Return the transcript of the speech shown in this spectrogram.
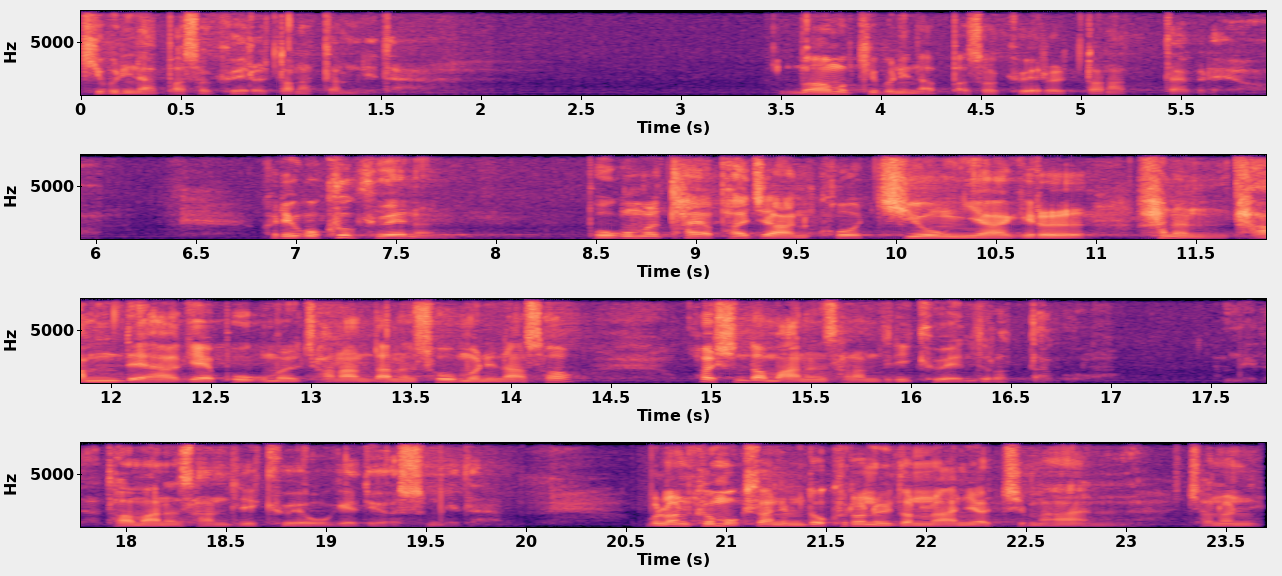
기분이 나빠서 교회를 떠났답니다. 너무 기분이 나빠서 교회를 떠났다 그래요. 그리고 그 교회는 복음을 타협하지 않고 지옥 이야기를 하는 담대하게 복음을 전한다는 소문이 나서 훨씬 더 많은 사람들이 교회에 늘었다고 합니다. 더 많은 사람들이 교회에 오게 되었습니다. 물론 그 목사님도 그런 의도는 아니었지만 저는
